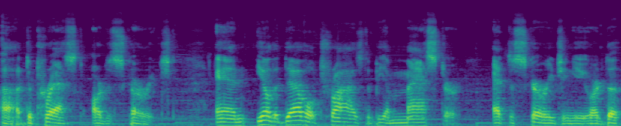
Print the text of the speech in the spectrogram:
uh, depressed or discouraged. And, you know, the devil tries to be a master at discouraging you or de-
